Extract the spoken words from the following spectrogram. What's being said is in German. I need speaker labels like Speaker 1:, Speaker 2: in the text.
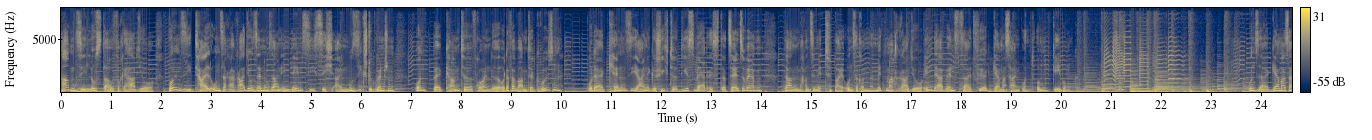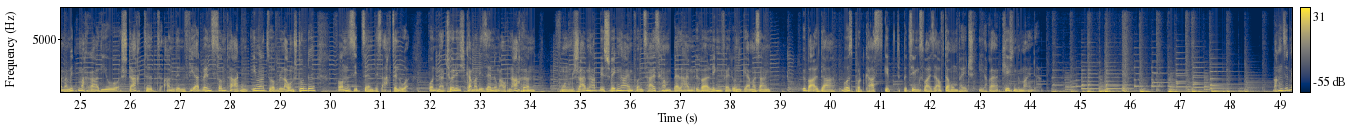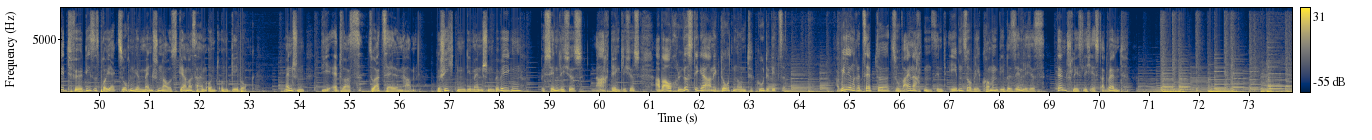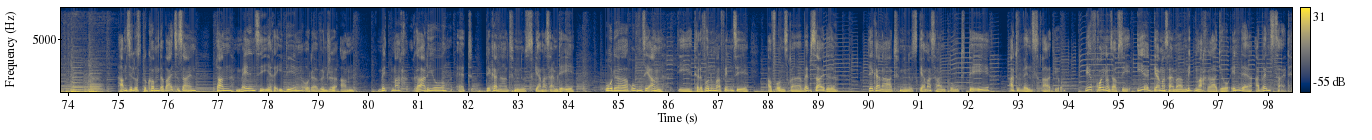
Speaker 1: Haben Sie Lust auf Radio? Wollen Sie Teil unserer Radiosendung sein, indem Sie sich ein Musikstück wünschen und bekannte Freunde oder Verwandte grüßen? Oder kennen Sie eine Geschichte, die es wert ist, erzählt zu werden? Dann machen Sie mit bei unserem Mitmachradio in der Adventszeit für Germersheim und Umgebung. Unser Germersheimer Mitmachradio startet an den vier Adventssonntagen immer zur blauen Stunde von 17 bis 18 Uhr. Und natürlich kann man die Sendung auch nachhören. Von Scheibenhardt bis Schwegenheim, von Zeisham, Bellheim über Lingenfeld und Germersheim. Überall da, wo es Podcasts gibt, beziehungsweise auf der Homepage Ihrer Kirchengemeinde. Machen Sie mit, für dieses Projekt suchen wir Menschen aus Germersheim und Umgebung. Menschen, die etwas zu erzählen haben. Geschichten, die Menschen bewegen, Besinnliches, Nachdenkliches, aber auch lustige Anekdoten und gute Witze. Familienrezepte zu Weihnachten sind ebenso willkommen wie Besinnliches, denn schließlich ist Advent. Haben Sie Lust bekommen, dabei zu sein? Dann mailen Sie Ihre Ideen oder Wünsche an mitmachradio.dekanat-germersheim.de oder rufen Sie an. Die Telefonnummer finden Sie auf unserer Webseite dekanat-germersheim.de Adventsradio. Wir freuen uns auf Sie, Ihr Germersheimer Mitmachradio in der Adventszeit.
